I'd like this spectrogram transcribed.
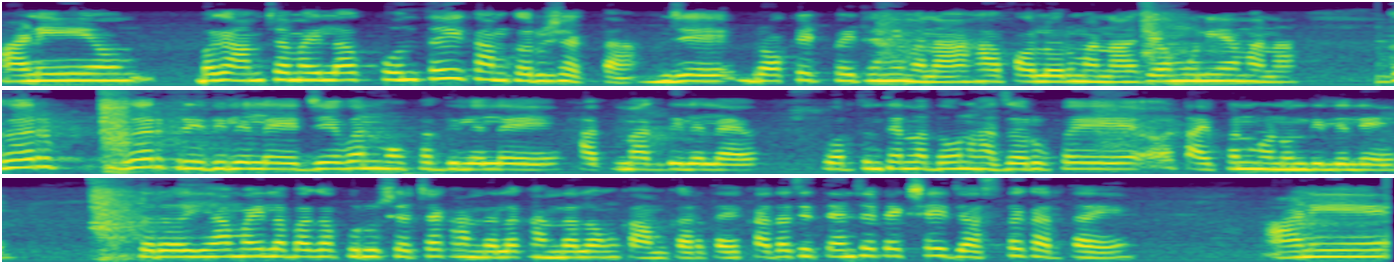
आणि बघा आमच्या महिला कोणतंही काम करू शकता. म्हणजे ब्रॉकेट पैठणी म्हणा हा फॉलोअर म्हणा किंवा मुनिया म्हणा. घर घर फ्री दिलेलं आहे जेवण मोफत दिलेलं आहे हातमाग दिलेला आहे. वरतून त्यांना दोन हजार रुपये टायपन म्हणून दिलेले आहे. तर ह्या महिला बघा पुरुषाच्या खांद्याला खांदा लावून काम करताय. कदाचित त्यांच्यापेक्षाही जास्त करताय. आणि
